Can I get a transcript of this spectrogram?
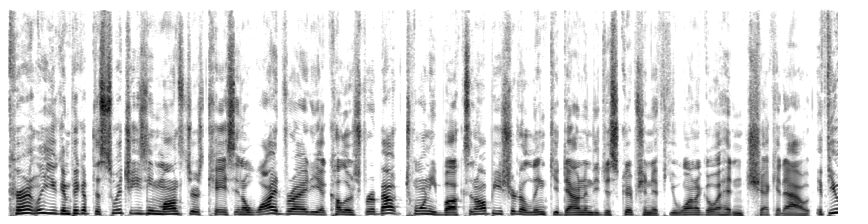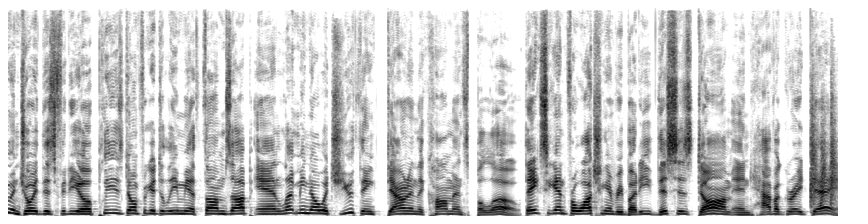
Currently, you can pick up the Switch Easy Monsters case in a wide variety of colors for about 20 bucks, and I'll be sure to link you down in the description if you want to go ahead and check it out. If you enjoyed this video, please don't forget to leave me a thumbs up and let me know what you think down in the comments below. Thanks again for watching, everybody. This is Dom, and have a great day.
